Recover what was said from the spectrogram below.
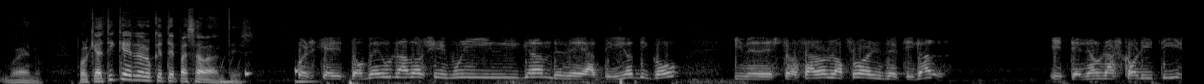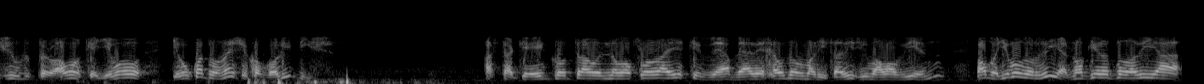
Bueno, porque a ti qué era lo que te pasaba antes? Pues que tomé una dosis muy grande de antibiótico y me destrozaron la flora intestinal y tenía unas colitis, pero vamos, que llevo llevo cuatro meses con colitis hasta que he encontrado el Nova Flora es que me ha, dejado normalizadísima, vamos bien. Vamos, llevo dos días, no quiero todavía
